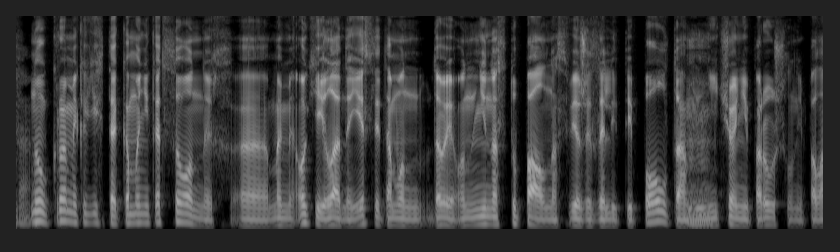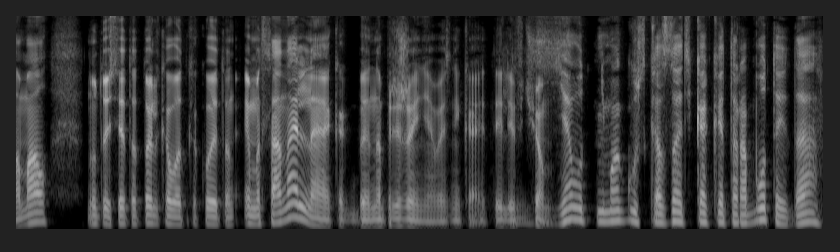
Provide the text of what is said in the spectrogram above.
да. ну, кроме каких-то коммуникационных э, моментов, окей, ладно, если там он, давай, он не наступал на свежезалитый пол, там, mm-hmm. ничего не порушил, не поломал, ну, то есть это только вот какое-то эмоциональное, как бы, напряжение возникает или в чем? Я вот не могу сказать, как это работает, да,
